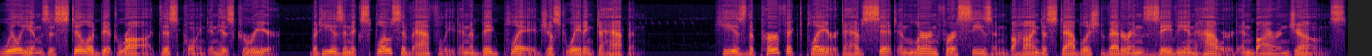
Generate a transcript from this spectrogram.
Williams is still a bit raw at this point in his career, but he is an explosive athlete and a big play just waiting to happen. He is the perfect player to have sit and learn for a season behind established veterans Xavier Howard and Byron Jones.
